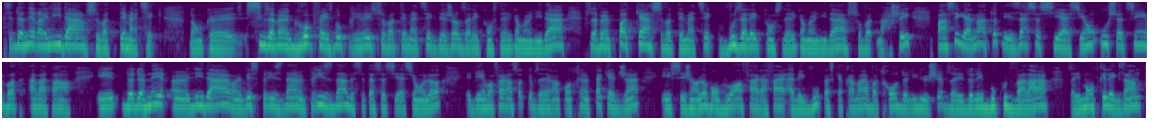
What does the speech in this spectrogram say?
c'est devenir un leader sur votre thématique. Donc, euh, si vous avez un groupe Facebook privé sur votre thématique, déjà, vous allez être considéré comme un leader. Si vous avez un podcast sur votre thématique, vous allez être considéré comme un leader sur votre marché. Pensez également à toutes les associations où se tient votre avatar et de devenir un leader, un vice-président, un président de cette association-là, eh bien, va faire en sorte que vous allez rencontrer un paquet de gens et ces gens-là vont vouloir faire affaire avec vous parce qu'à travers votre rôle de leadership, vous allez donner beaucoup de valeur, vous allez montrer l'exemple,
